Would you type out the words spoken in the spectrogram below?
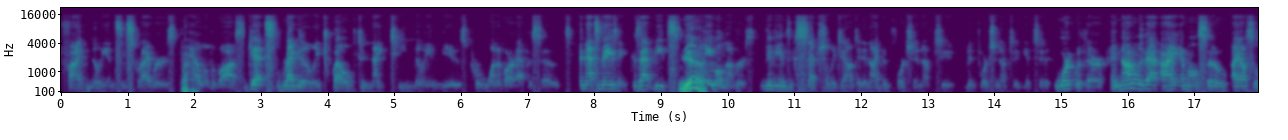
5 million subscribers. Wow. Helluva Boss. Gets regularly 12 to 19 million views per one of our episodes. And that's amazing because that beats Yeah. cable numbers. Vivienne's exceptionally talented and I've been fortunate enough to been fortunate enough to get to work with her. And not only that, I am also I also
